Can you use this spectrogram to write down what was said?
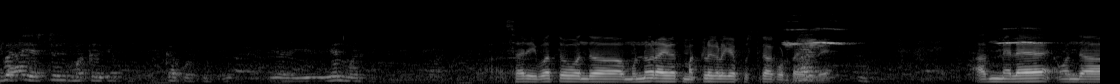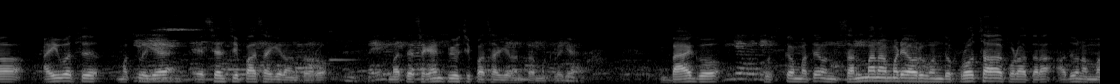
ಇವತ್ತು ಎಷ್ಟು ಮಕ್ಕಳಿಗೆ ಏನು ಸರ್ ಇವತ್ತು ಒಂದು ಮುನ್ನೂರೈವತ್ತು ಮಕ್ಕಳುಗಳಿಗೆ ಪುಸ್ತಕ ಕೊಡ್ತಾ ಇದ್ವಿ. ಆದಮೇಲೆ ಒಂದು ಐವತ್ತು ಮಕ್ಕಳಿಗೆ ಎಸ್ ಎಲ್ ಸಿ ಪಾಸ್ ಆಗಿರೋಂಥವ್ರು ಮತ್ತು second P U C pass ಆಗಿರೋಂಥ ಮಕ್ಕಳಿಗೆ. ಬ್ಯಾಗು, ಪುಸ್ತಕ ಮತ್ತು ಒಂದು ಸನ್ಮಾನ ಮಾಡಿ ಅವ್ರಿಗೊಂದು ಪ್ರೋತ್ಸಾಹ ಕೊಡೋ ಥರ ಅದು ನಮ್ಮ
